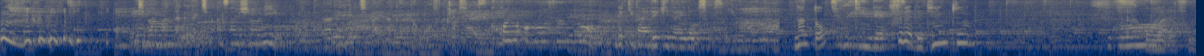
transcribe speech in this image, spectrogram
一番真ん中が一番最初にここの寺で一番偉かったお坊さん。らしいですここのお坊さんの歴代。歴代のそうそうななんと？純金で。すべて純金。すごい。ですね。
